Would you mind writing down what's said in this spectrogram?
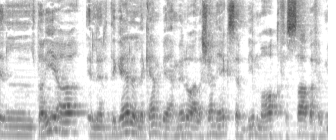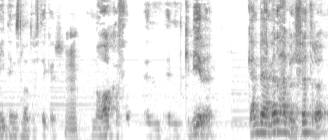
الطريقة الارتجال اللي كان بيعمله علشان يكسب بيه المواقف الصعبة في ال meetings لو تفتكر. المواقف ال- الكبيرة كان بيعملها بالفطرة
